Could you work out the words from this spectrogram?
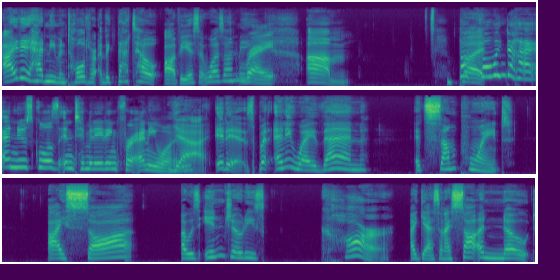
I didn't, hadn't even told her. Like that's how obvious it was on me, right Um, but, but going to high, a new school is intimidating for anyone Yeah, it is. But anyway, then at some point, I saw, I was in Jody's car, I guess, and I saw a note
